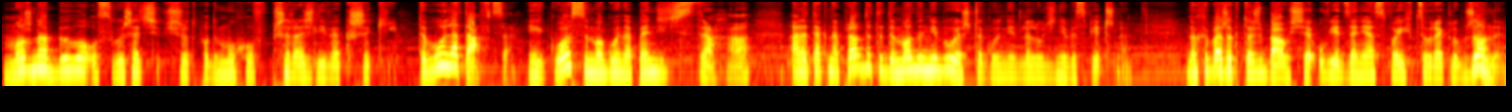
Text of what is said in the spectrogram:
można było usłyszeć wśród podmuchów przeraźliwe krzyki. To były latawce. Ich głosy mogły napędzić stracha, ale tak naprawdę te demony nie były szczególnie dla ludzi niebezpieczne. No chyba, że ktoś bał się uwiedzenia swoich córek lub żony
